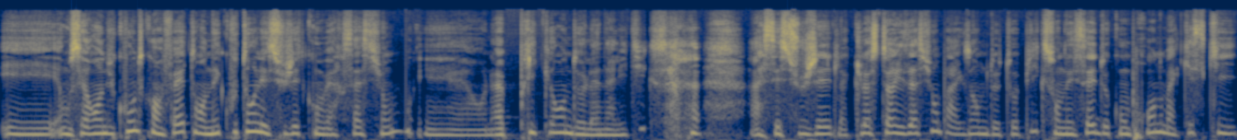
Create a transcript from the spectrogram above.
et on s'est rendu compte qu'en fait, en écoutant les sujets de conversation et en appliquant de l'analytics à ces sujets, de la clusterisation par exemple de topics, on essaye de comprendre bah, qu'est-ce qui,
